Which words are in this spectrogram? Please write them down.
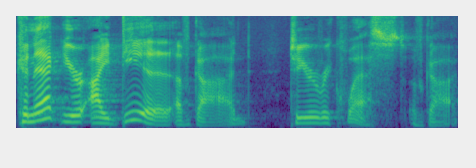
Connect your idea of God to your request of God.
